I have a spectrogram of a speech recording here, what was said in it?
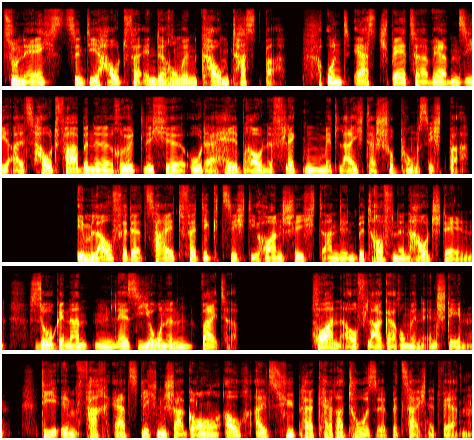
Zunächst sind die Hautveränderungen kaum tastbar und erst später werden sie als hautfarbene, rötliche oder hellbraune Flecken mit leichter Schuppung sichtbar. Im Laufe der Zeit verdickt sich die Hornschicht an den betroffenen Hautstellen, sogenannten Läsionen, weiter. Hornauflagerungen entstehen, die im fachärztlichen Jargon auch als Hyperkeratose bezeichnet werden.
